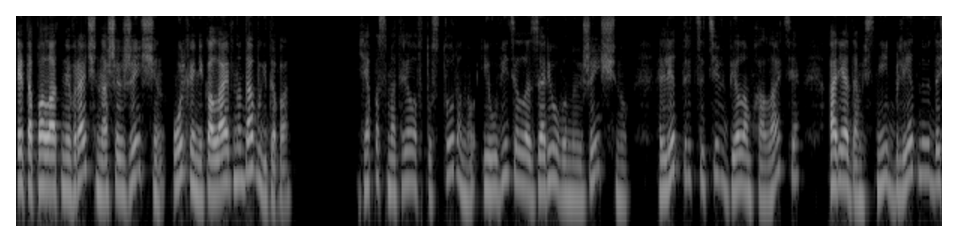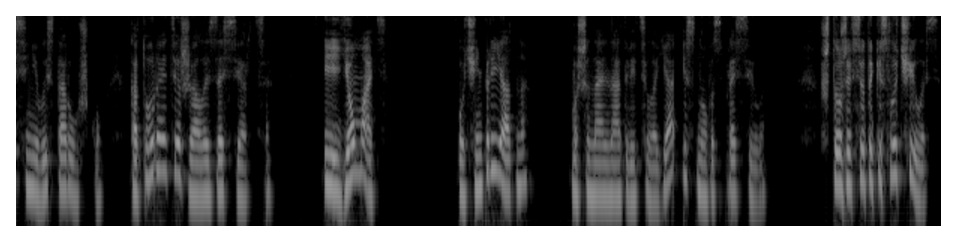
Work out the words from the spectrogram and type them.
«Это палатный врач наших женщин Ольга Николаевна Давыдова», я посмотрела в ту сторону и увидела зареванную женщину лет тридцати в белом халате, а рядом с ней бледную до синевы старушку, которая держалась за сердце. «И ее мать!» «Очень приятно», — машинально ответила я и снова спросила. «Что же все-таки случилось?»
